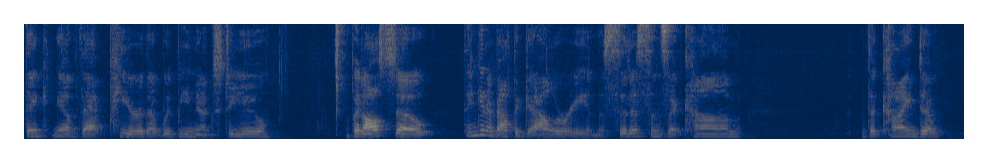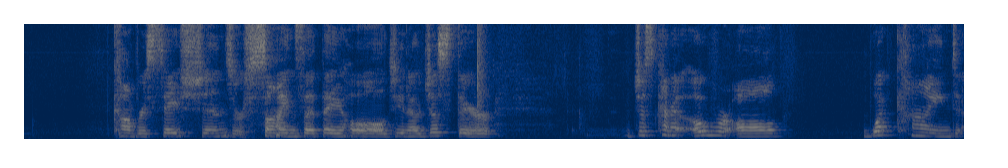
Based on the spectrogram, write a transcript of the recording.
thinking of that peer that would be next to you, but also thinking about the gallery and the citizens that come, the kind of conversations or signs that they hold, you know, just their just kind of overall what kind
